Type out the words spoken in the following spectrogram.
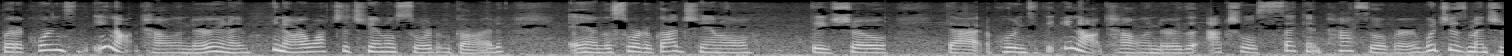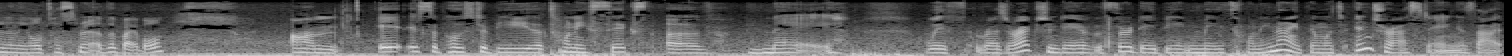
But according to the Enoch calendar, and I, you know, I watch the channel Sword of God, and the Sword of God channel, they show that according to the Enoch calendar, the actual second Passover, which is mentioned in the Old Testament of the Bible, um, it is supposed to be the 26th of May with Resurrection Day of the third day being May 29th. And what's interesting is that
